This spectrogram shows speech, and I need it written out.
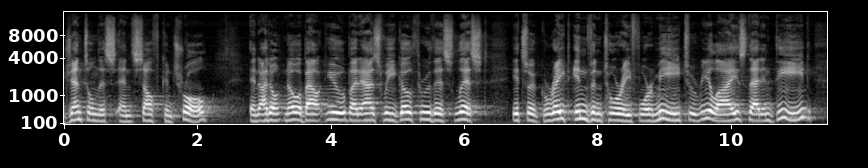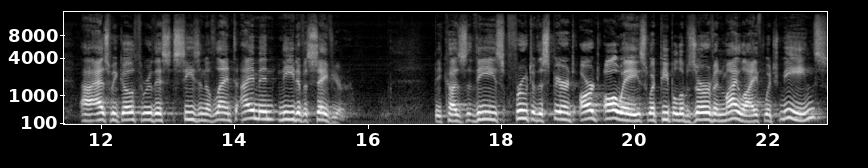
gentleness and self control. And I don't know about you, but as we go through this list, it's a great inventory for me to realize that indeed, uh, as we go through this season of Lent, I am in need of a Savior. Because these fruit of the Spirit aren't always what people observe in my life, which means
